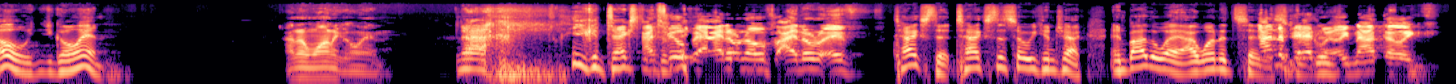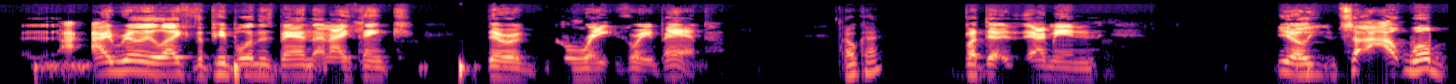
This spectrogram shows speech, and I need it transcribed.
oh, you go in. I don't want to go in. Nah, you can text it I to feel me. bad. I don't know if I don't if Text it. Text it so we can check. And by the way, I wanted to say not this a bad way. Like not that like I, I really like the people in this band, and I think they're a great, great band. Okay. but I mean, you know, so I, we'll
